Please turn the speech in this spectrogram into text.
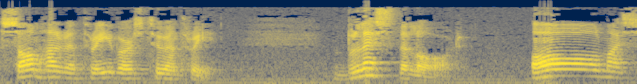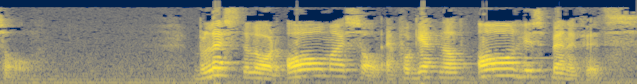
Psalm 103, verse 2 and 3. Bless the Lord, all my soul. Bless the Lord, all my soul, and forget not all his benefits,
